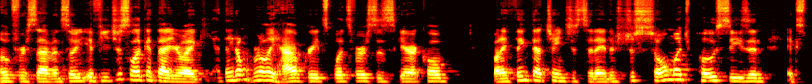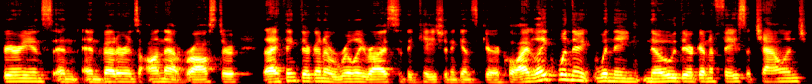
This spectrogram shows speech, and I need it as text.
0 for seven. So if you just look at that, you're like, yeah, they don't really have great splits versus Gerrit Cole. But I think that changes today. There's just so much postseason experience and, and veterans on that roster that I think they're going to really rise to the occasion against Gerrit Cole. I like when they when they know they're going to face a challenge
